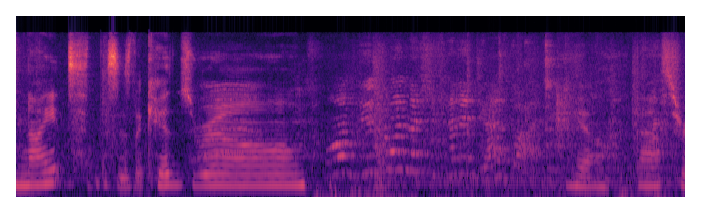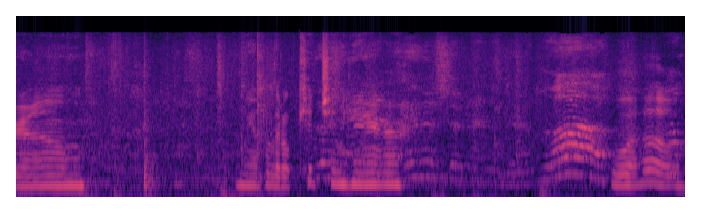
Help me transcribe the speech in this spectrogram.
nights. This is the kids' room. Mom, this one that Shaken and Dad got. Yeah, bathroom. And we have a little kitchen here. Whoa.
